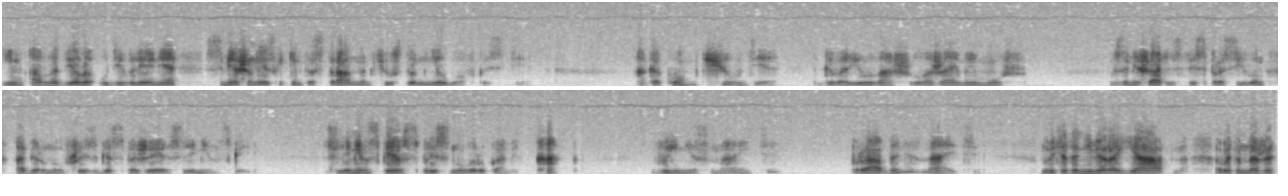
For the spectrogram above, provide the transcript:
им овладело удивление, смешанное с каким-то странным чувством неловкости. О каком чуде говорил ваш уважаемый муж? В замешательстве спросил он, обернувшись к госпоже Слеминской. Слеминская всплеснула руками. «Как? Вы не знаете? Правда не знаете? Но ведь это невероятно! Об этом даже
